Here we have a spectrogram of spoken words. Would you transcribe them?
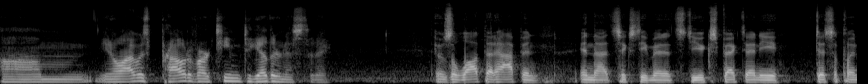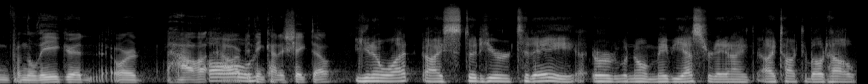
um, you know, I was proud of our team togetherness today. There was a lot that happened in that 60 minutes. Do you expect any discipline from the league and- or how, how Oh. everything kind of shaked out? You know what? I stood here today, or no, maybe yesterday, and I, I talked about how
